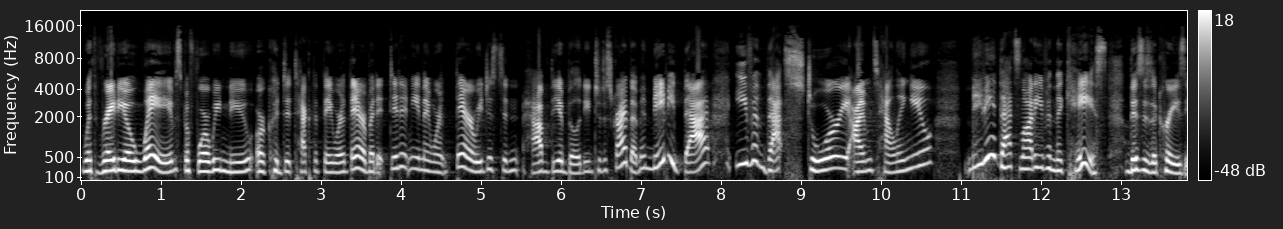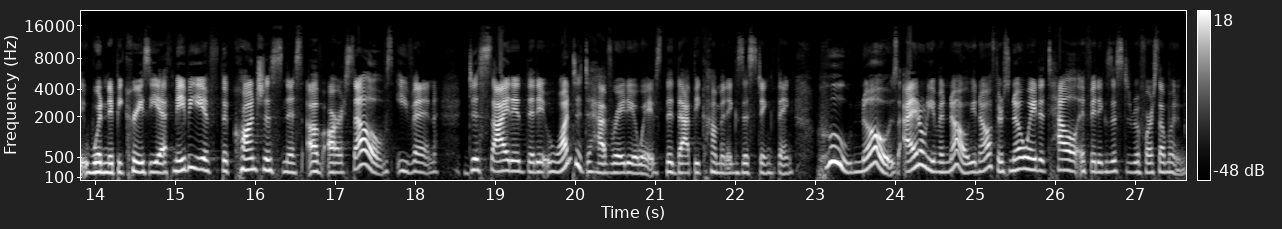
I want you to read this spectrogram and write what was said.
with radio waves before we knew or could detect that they were there, but it didn't mean they weren't there. We just didn't have the ability to describe them. And maybe that, even that story I'm telling you, maybe that's not even the case. This is a crazy, wouldn't it be crazy if maybe if the consciousness of ourselves even decided that it wanted to have radio waves, did that become an existing thing? Who knows? I don't even know. You know, if there's no way to tell if it existed before someone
